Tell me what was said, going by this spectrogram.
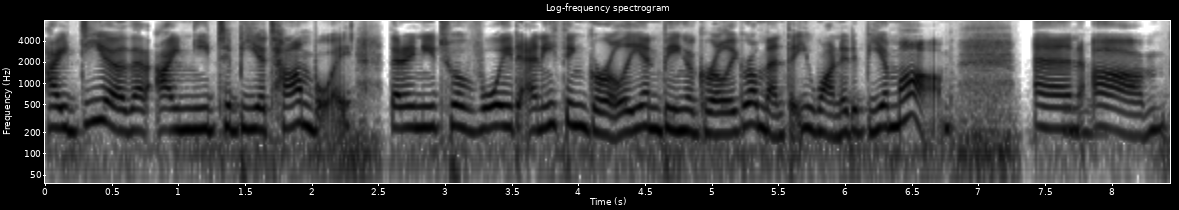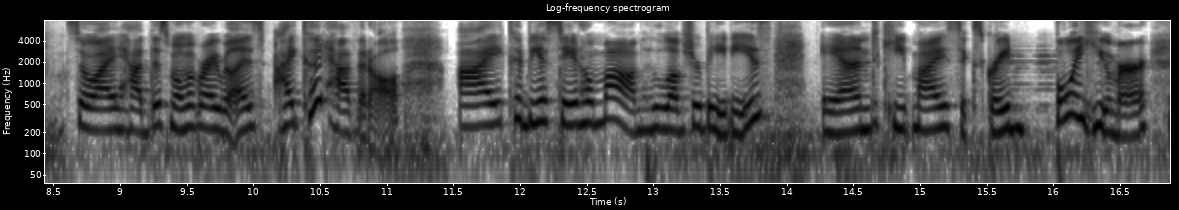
idea that I need to be a tomboy, that I need to avoid anything girly, and being a girly girl meant that you wanted to be a mom. And mm-hmm. um, so I had this moment where I realized I could have it all. I could be a stay at home mom who loves her babies and keep my sixth grade boy humor.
